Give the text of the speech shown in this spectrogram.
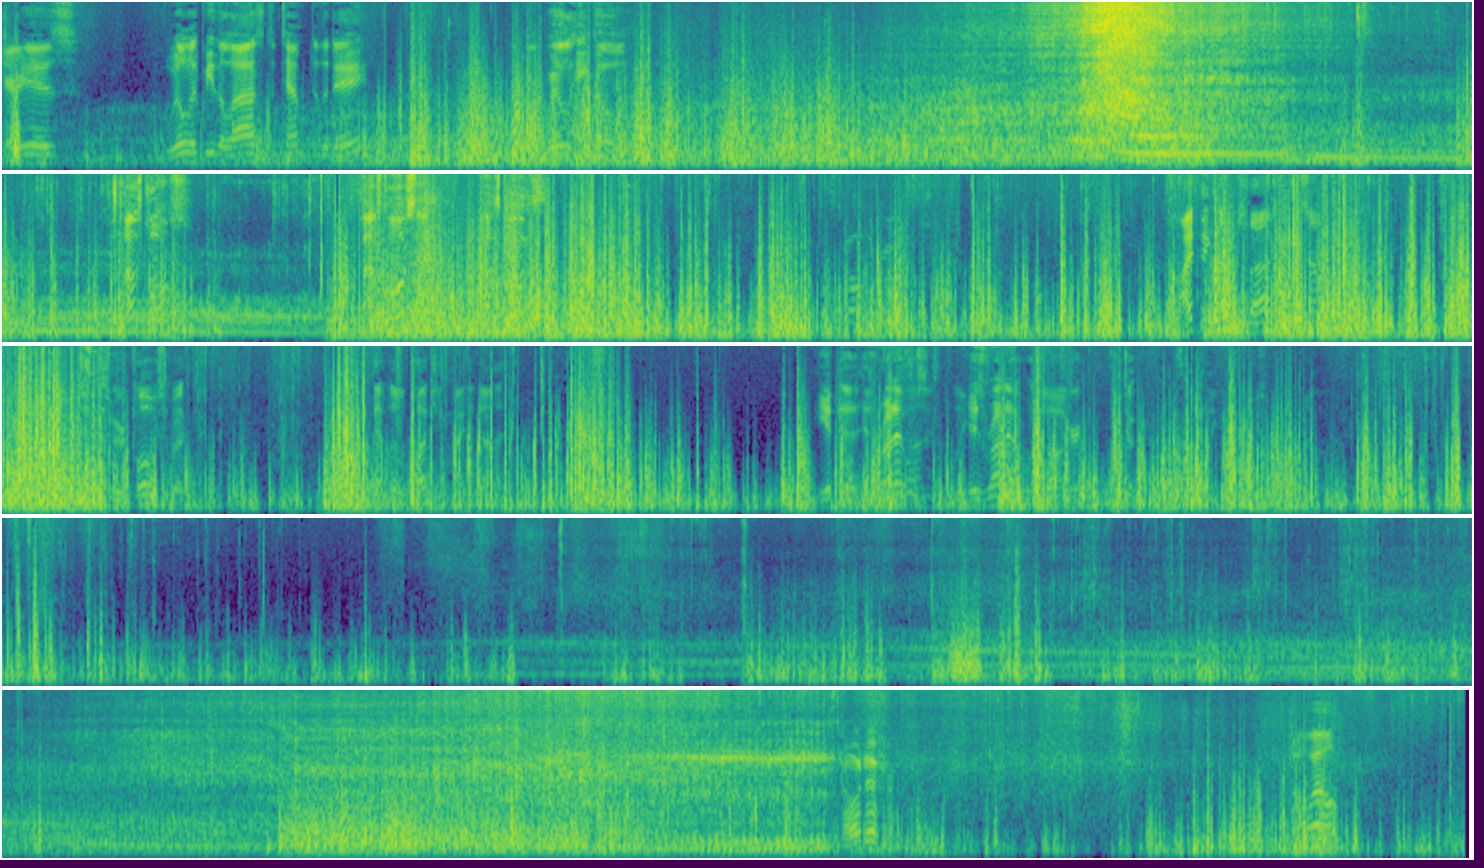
Here he is. Will it be the last attempt of the day? Or will he go? I think that was fast. Close, but that little might have done it. He had to, his run out was his run out was longer. No different.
